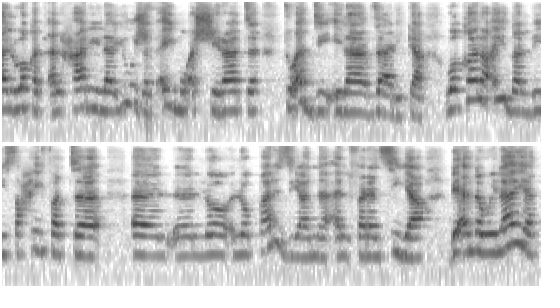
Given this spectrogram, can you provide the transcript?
الوقت الحالي لا يوجد أي مؤشرات تؤدي إلى ذلك. وقال أيضا لصحيفة لو بارزيان الفرنسية بأن ولاية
